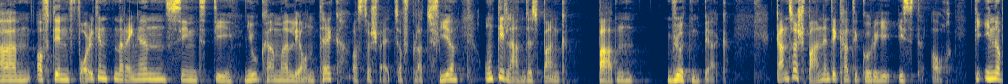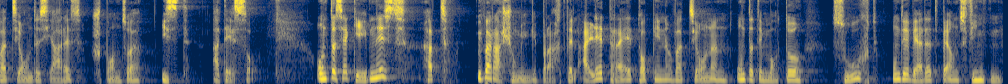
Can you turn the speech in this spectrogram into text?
Ähm, auf den folgenden Rängen sind die Newcomer Leontech aus der Schweiz auf Platz 4 und die Landesbank Baden-Württemberg. Ganz eine spannende Kategorie ist auch die Innovation des Jahres. Sponsor ist Adesso. Und das Ergebnis hat Überraschungen gebracht, weil alle drei Top-Innovationen unter dem Motto sucht und ihr werdet bei uns finden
